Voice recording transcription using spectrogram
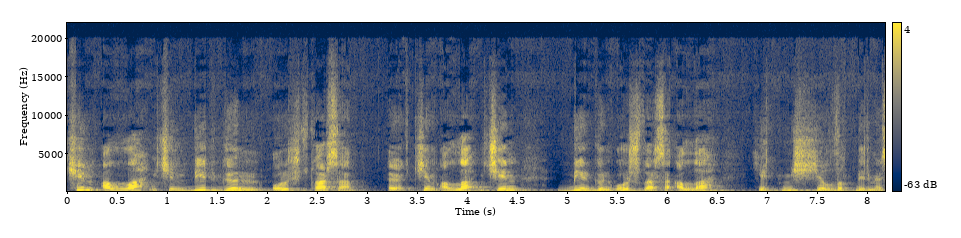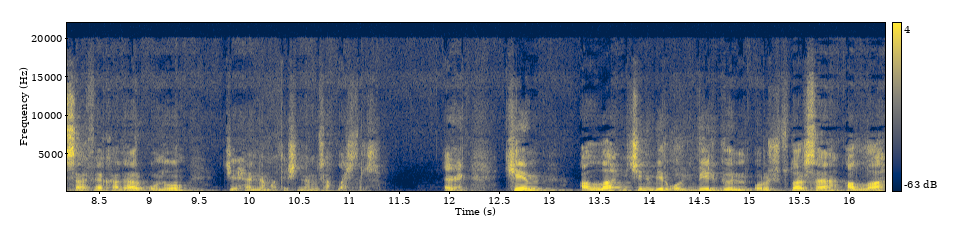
Kim Allah için bir gün oruç tutarsa, evet kim Allah için bir gün oruç tutarsa Allah 70 yıllık bir mesafe kadar onu cehennem ateşinden uzaklaştırır. Evet. Kim Allah için bir bir gün oruç tutarsa Allah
